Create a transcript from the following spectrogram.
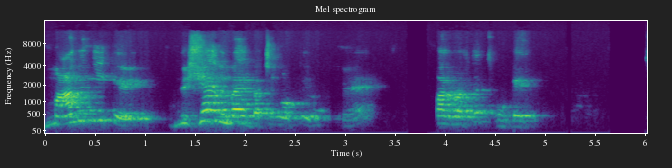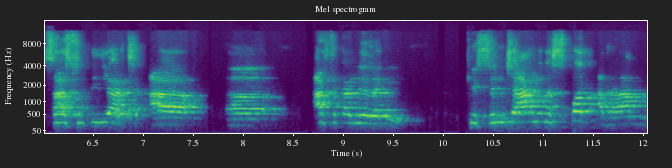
माननी के निषेधमय वचनों के रूप में परिवर्तित हो गए। सरस्वती जी अर्थ, अर्थ करने लगी कि संचार अधराम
